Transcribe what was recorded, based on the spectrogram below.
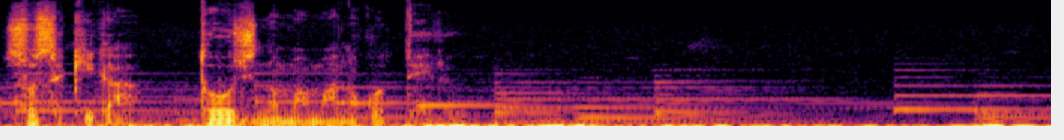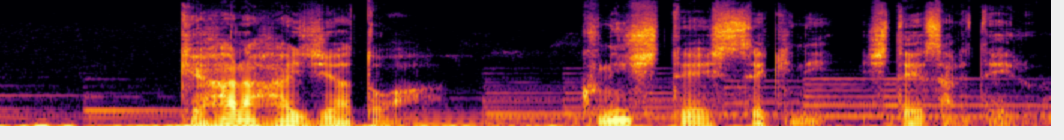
礎石が当時のまま残っている。毛原廃寺跡は国指定史跡に指定されている。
